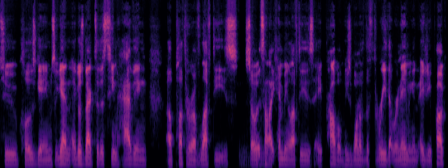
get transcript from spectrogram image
to close games? Again it goes back to this team having a plethora of lefties so it's not mm-hmm. like him being a lefty is a problem. He's one of the three that we're naming and aj Puk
